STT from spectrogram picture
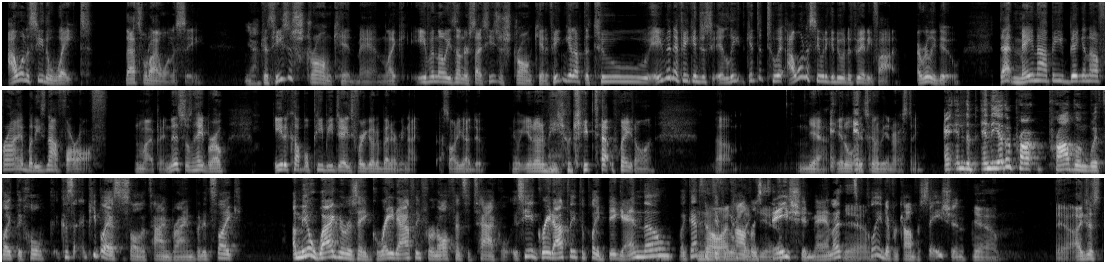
I want to see the weight. That's what I want to see. Yeah. Because he's a strong kid, man. Like, even though he's undersized, he's a strong kid. If he can get up to two, even if he can just at least get to two, I want to see what he can do at 285. I really do. That may not be big enough, Ryan, but he's not far off, in my opinion. This is, hey, bro, eat a couple PBJs before you go to bed every night. That's all you got to do. You know, you know what I mean? You'll keep that weight on. Um, yeah, it'll. And- it's going to be interesting. And, and the and the other pro- problem with like the whole because people ask this all the time, Brian, but it's like Aamil Wagner is a great athlete for an offensive tackle. Is he a great athlete to play big end though? Like that's No, a different don't think he conversation, man. That's a completely different conversation. Yeah, yeah. I just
